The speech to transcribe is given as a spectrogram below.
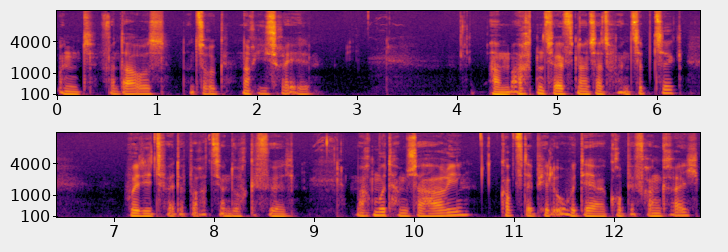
und von da aus dann zurück nach Israel. Am 8.12.1972 wurde die zweite Operation durchgeführt. Mahmoud Hamshahari, Kopf der PLO der Gruppe Frankreich,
